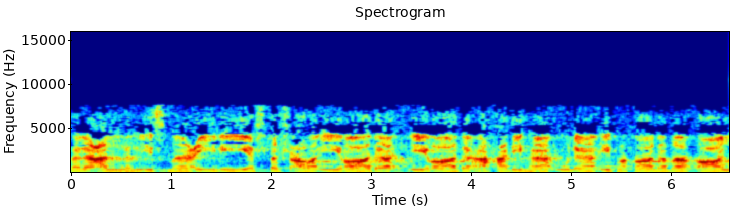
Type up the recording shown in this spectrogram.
فلعل الإسماعيلي يستشعر إيراد, إيراد أحد هؤلاء فقال ما قال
